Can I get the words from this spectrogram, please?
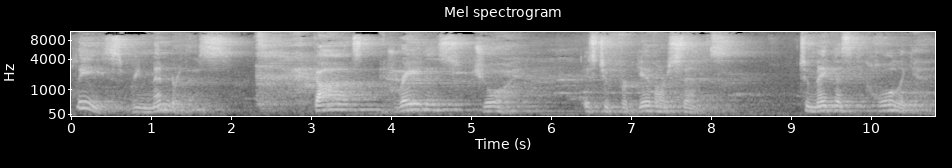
Please remember this. God's greatest joy is to forgive our sins, to make us whole again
